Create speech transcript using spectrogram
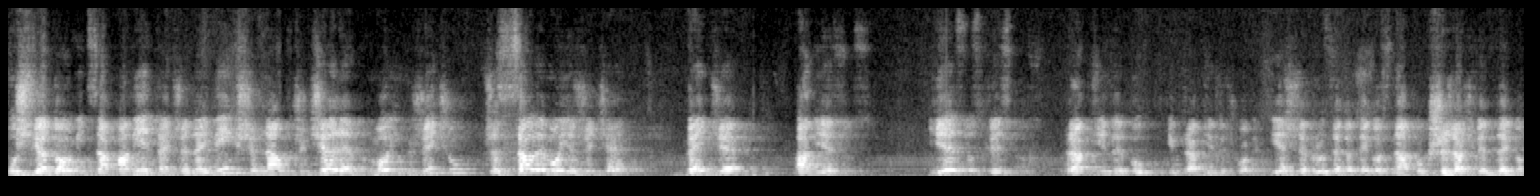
uświadomić, zapamiętać, że największym nauczycielem w moim życiu, przez całe moje życie, będzie Pan Jezus. Jezus Chrystus, prawdziwy Bóg i prawdziwy człowiek. Jeszcze wrócę do tego znaku Krzyża Świętego.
